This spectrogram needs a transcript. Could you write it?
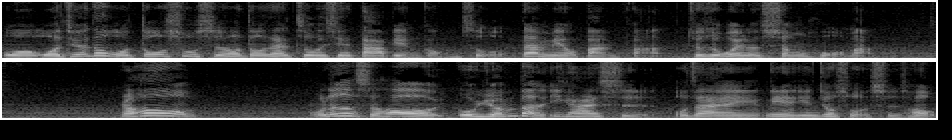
我我觉得我多数时候都在做一些大便工作，但没有办法，就是为了生活嘛。然后我那个时候，我原本一开始我在念研究所的时候。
